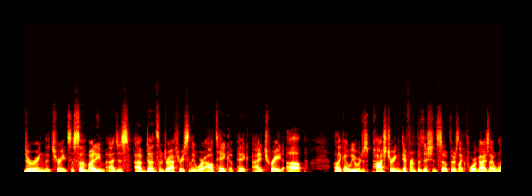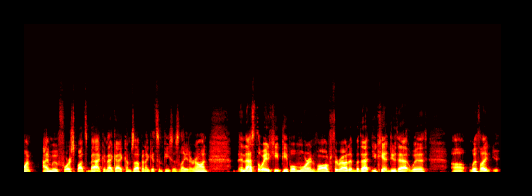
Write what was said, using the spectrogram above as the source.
during the trade. So somebody I just I've done some drafts recently where I'll take a pick, I trade up. Like I, we were just posturing different positions. So if there's like four guys I want, I move four spots back and that guy comes up and I get some pieces later on. And that's the way to keep people more involved throughout it, but that you can't do that with uh with like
